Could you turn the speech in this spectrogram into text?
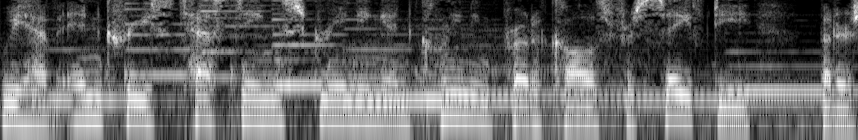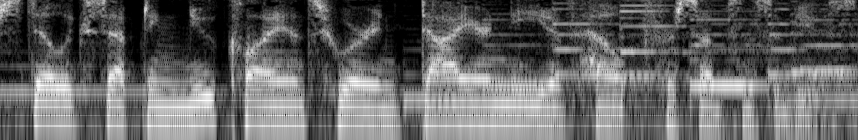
We have increased testing, screening, and cleaning protocols for safety, but are still accepting new clients who are in dire need of help for substance abuse.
